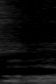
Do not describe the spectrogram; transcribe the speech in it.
So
